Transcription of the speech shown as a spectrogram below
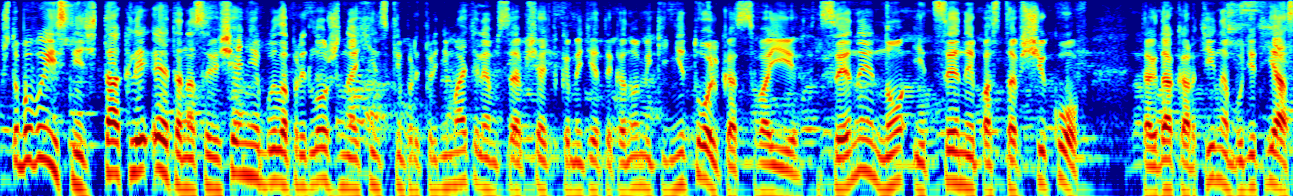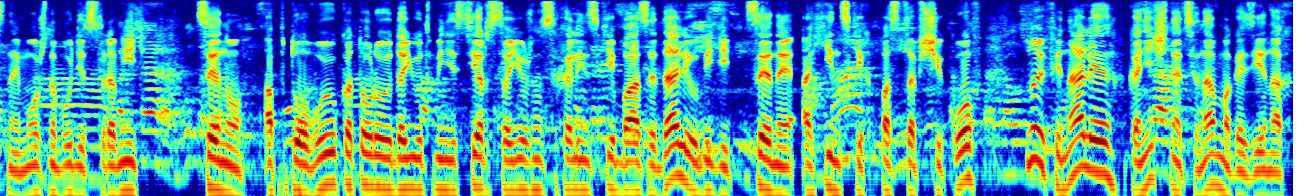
Чтобы выяснить, так ли это, на совещании было предложено ахинским предпринимателям сообщать в Комитет экономики не только свои цены, но и цены поставщиков. Тогда картина будет ясной. Можно будет сравнить цену оптовую, которую дают Министерство Южно-Сахалинские базы, далее увидеть цены ахинских поставщиков, ну и в финале конечная цена в магазинах.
